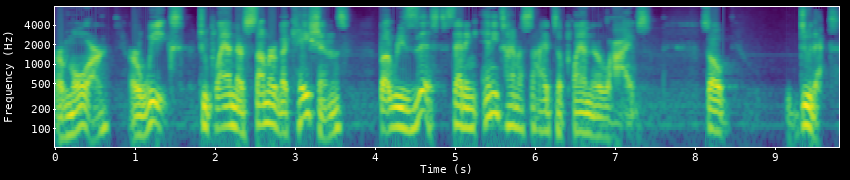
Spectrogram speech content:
or more, or weeks to plan their summer vacations, but resist setting any time aside to plan their lives. So do that.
